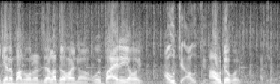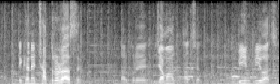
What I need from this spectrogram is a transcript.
এখানে বান্ধবনের জেলাতে হয় না ওই বাইরেই হয়। আউটে আউটে আউটে হয়। আচ্ছা এখানে ছাত্ররা আছে তারপরে জামাত আছে বিএনপিও আছে।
